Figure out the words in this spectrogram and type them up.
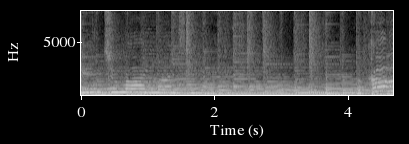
Into my contrasts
